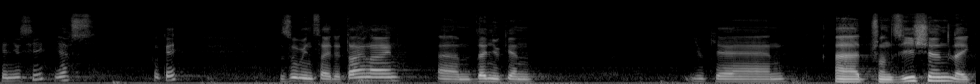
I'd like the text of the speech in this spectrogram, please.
Can you see? Yes? Okay. Zoom inside the timeline. Um, then you can you can add transition like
